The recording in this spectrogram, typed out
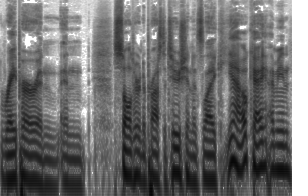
rape her and, and sold her into prostitution. It's like, yeah, okay. I mean,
